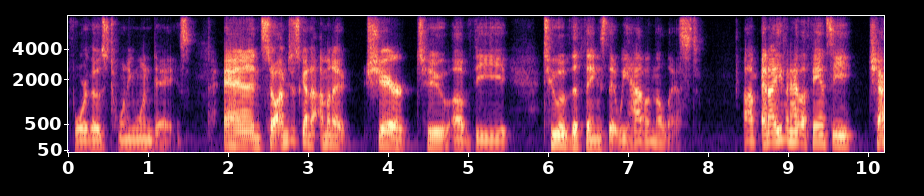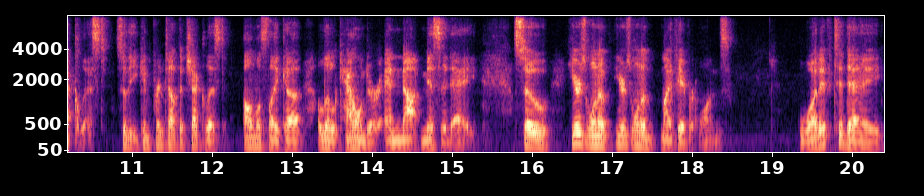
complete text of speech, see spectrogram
for those 21 days. And so I'm just to I'm to share two of the two of the things that we have on the list. Um, and I even have a fancy checklist so that you can print out the checklist almost like a, a little calendar and not miss a day. So here's one of here's one of my favorite ones. What if today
